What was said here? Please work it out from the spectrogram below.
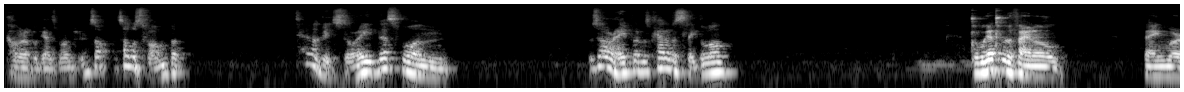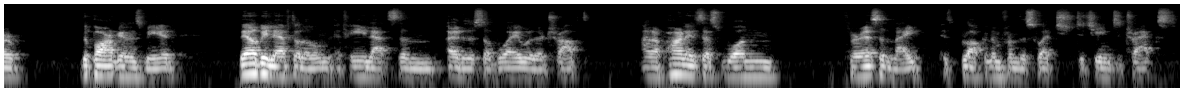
coming up against one, it's, it's always fun. But tell a good story. This one was all right, but it was kind of a sleep along. But we get to the final thing where the bargain is made. They'll be left alone if he lets them out of the subway where they're trapped. And apparently, it's this one fluorescent light is blocking them from the switch to change the tracks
